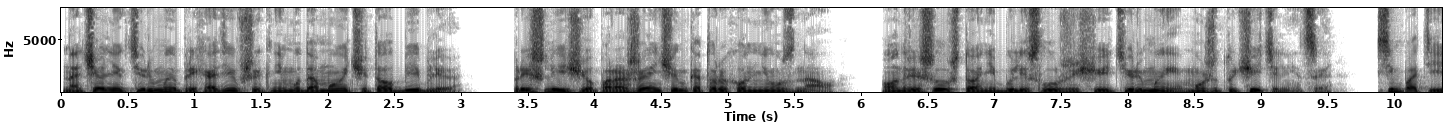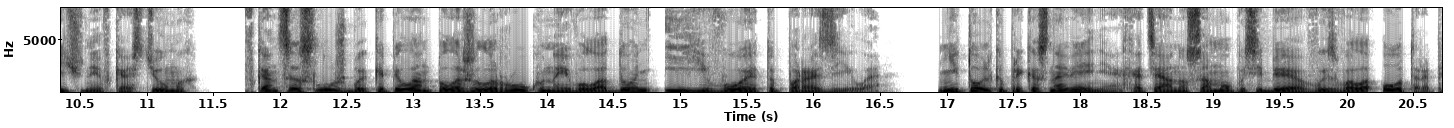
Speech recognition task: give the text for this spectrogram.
Начальник тюрьмы, приходивший к нему домой, читал Библию. Пришли еще пара женщин, которых он не узнал. Он решил, что они были служащие тюрьмы, может, учительницы. Симпатичные, в костюмах. В конце службы капеллан положил руку на его ладонь, и его это поразило. Не только прикосновение, хотя оно само по себе вызвало оторопь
